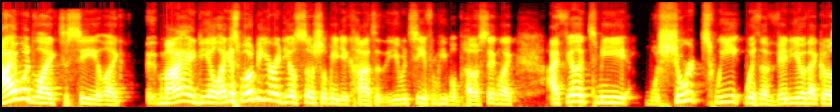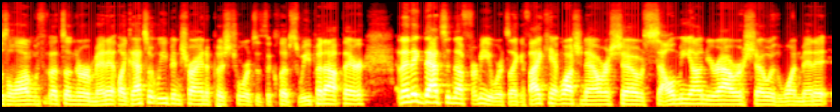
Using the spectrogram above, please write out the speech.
I would like to see like my ideal, I guess, what would be your ideal social media content that you would see from people posting? Like, I feel like to me, short tweet with a video that goes along with it that's under a minute, like that's what we've been trying to push towards with the clips we put out there. And I think that's enough for me, where it's like, if I can't watch an hour show, sell me on your hour show with one minute.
